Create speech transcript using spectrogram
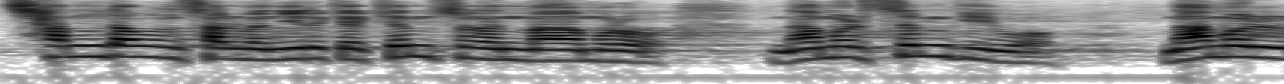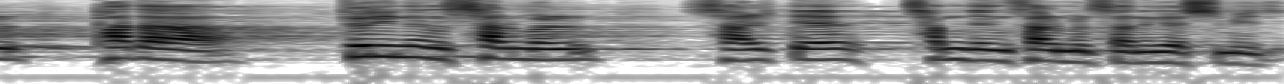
참다운 삶은 이렇게 겸손한 마음으로 남을 섬기고 남을 받아들이는 삶을 살 때 참된 삶을 사는 것입니다.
